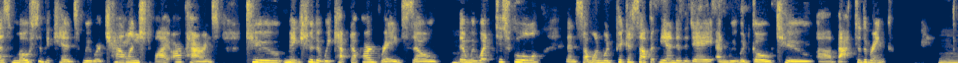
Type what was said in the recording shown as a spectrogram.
as most of the kids, we were challenged by our parents to make sure that we kept up our grades. So mm-hmm. then we went to school, then someone would pick us up at the end of the day, and we would go to uh, back to the rink Mm-hmm.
